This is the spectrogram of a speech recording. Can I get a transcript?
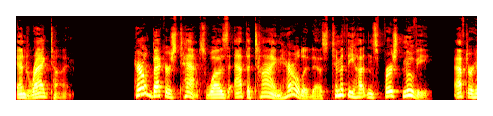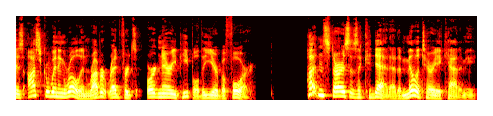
and Ragtime. Harold Becker's Taps was, at the time, heralded as Timothy Hutton's first movie after his Oscar winning role in Robert Redford's Ordinary People the year before. Hutton stars as a cadet at a military academy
